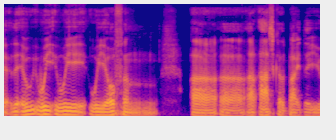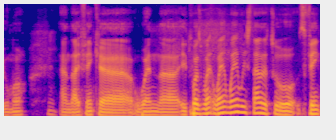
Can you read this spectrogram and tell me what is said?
Uh, we we we often uh, uh are asked by the humor. Mm. And I think uh, when uh, it was when, when we started to think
